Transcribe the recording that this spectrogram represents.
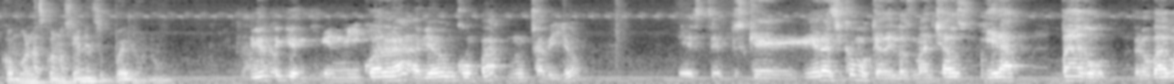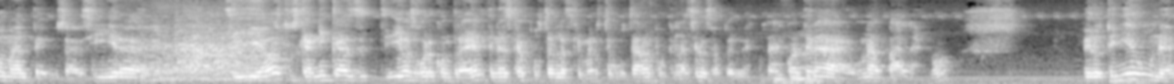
como las conocían en su pueblo, ¿no? Fíjate que en mi cuadra había un compa, un chavillo, este, pues que era así como que de los manchados y era vago, pero vago mal, pero, o sea, sí era. Si llevabas tus canicas, ibas a jugar contra él, tenías que apostar las que menos te gustaran porque las ibas a perder. O sea, el cuate era una bala, ¿no? Pero tenía una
